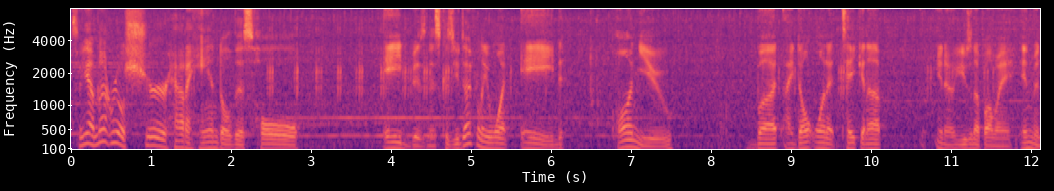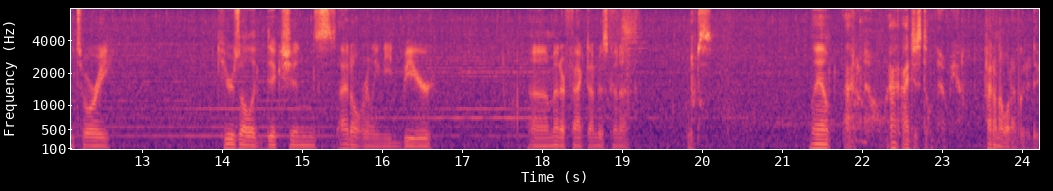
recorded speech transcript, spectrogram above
So yeah, I'm not real sure how to handle this whole aid business, because you definitely want aid on you, but I don't want it taken up, you know, using up all my inventory. Cures all addictions. I don't really need beer. Uh, matter of fact, I'm just gonna... Whoops. Well, I don't know. I, I just don't know, man. I don't know what I'm gonna do.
